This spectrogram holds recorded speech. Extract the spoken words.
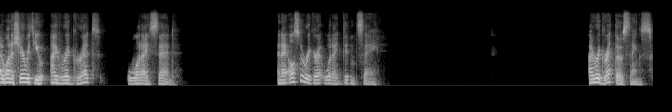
I want to share with you. I regret what I said, and I also regret what I didn't say. I regret those things.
